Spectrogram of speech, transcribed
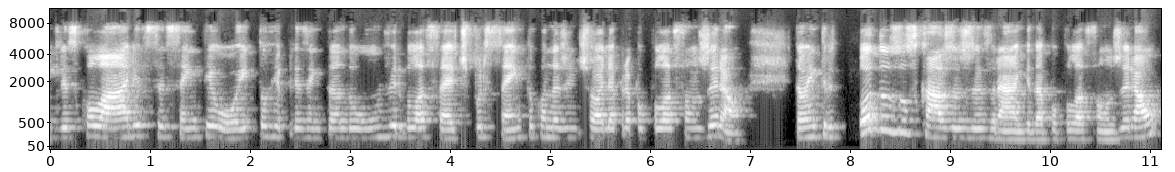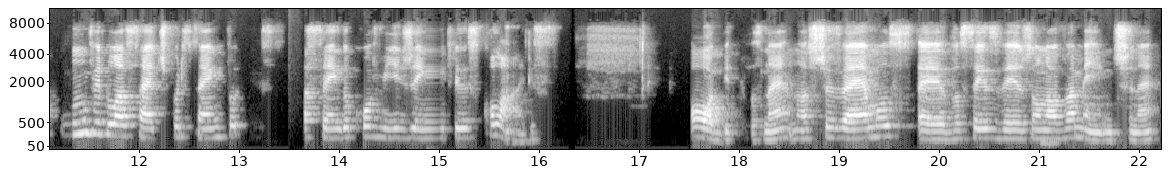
entre escolares, 68, representando 1,7% quando a gente olha para a população geral. Então, entre todos os casos de SRAG da população geral, 1,7% está sendo Covid entre escolares óbitos, né? Nós tivemos, é, vocês vejam novamente, né?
